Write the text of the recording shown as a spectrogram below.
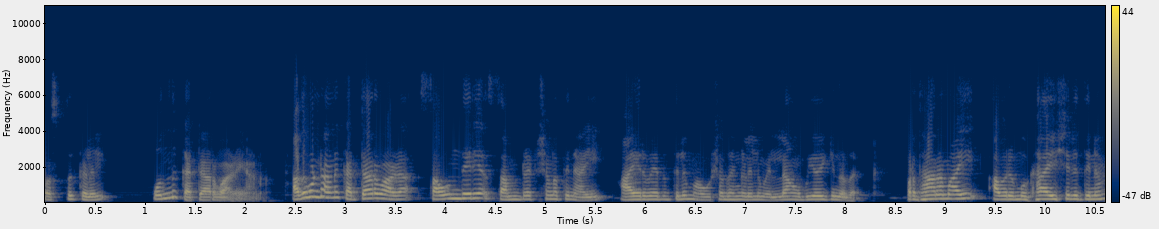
വസ്തുക്കളിൽ ഒന്ന് കറ്റാർ വാഴയാണ്. അതുകൊണ്ടാണ് കറ്റാർ വാഴ സൗന്ദര്യ സംരക്ഷണത്തിനായി ആയുർവേദത്തിലും ഔഷധങ്ങളിലും എല്ലാം ഉപയോഗിക്കുന്നത്. പ്രധാനമായി അവർ മുഖാഐശ്വര്യത്തിനും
